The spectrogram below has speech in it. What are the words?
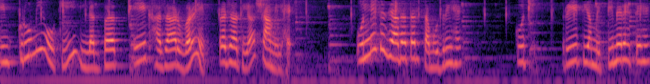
इन क्रोमियों की लगभग एक हज़ार वर्णित प्रजातियाँ शामिल है। उनमें से ज़्यादातर समुद्री हैं। कुछ रेत या मिट्टी में रहते हैं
